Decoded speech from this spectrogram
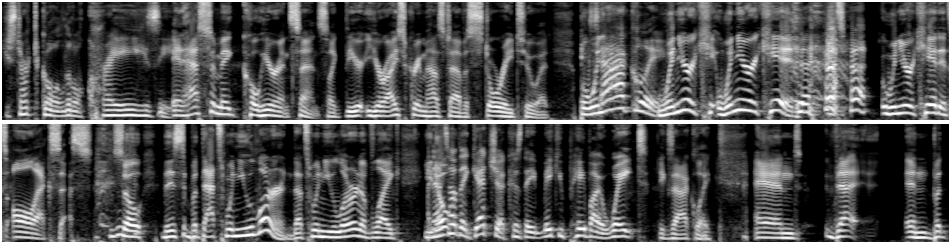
you start to go a little crazy. It has to make coherent sense. Like the, your ice cream has to have a story to it. But when, Exactly. when you're a kid, when you're a kid, it's, when you're a kid, it's all excess. So this, but that's when you learn. That's when you learn of like you And know that's how they get you because they make you pay by weight. Exactly. And that and but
